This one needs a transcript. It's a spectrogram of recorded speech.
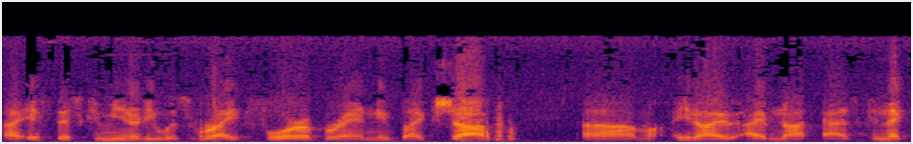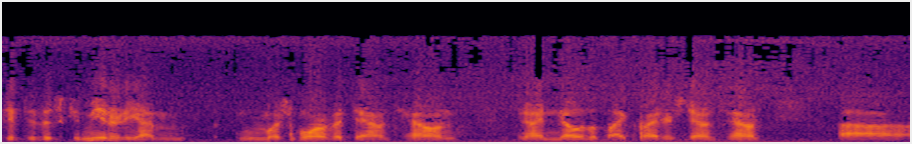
uh, if this community was right for a brand new bike shop. Um, you know, I, I'm not as connected to this community. I'm much more of a downtown. You know, I know the bike riders downtown. Uh,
